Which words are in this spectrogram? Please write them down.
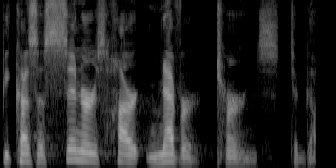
Because a sinner's heart never turns to God.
